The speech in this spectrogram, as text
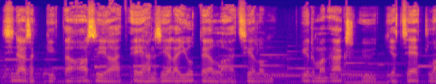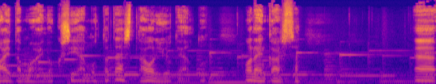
sinänsäkin tämä asia, että eihän siellä jutella, että siellä on firman X, Y ja Z laitamainoksia, mutta tästä on juteltu monen kanssa. Ää,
